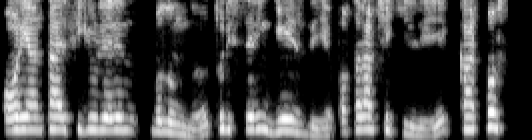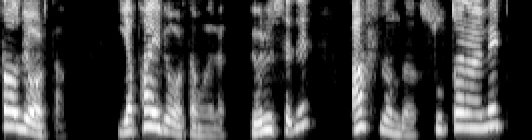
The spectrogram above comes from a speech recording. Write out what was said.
oryantal figürlerin bulunduğu, turistlerin gezdiği, fotoğraf çekildiği, kartpostal bir ortam, yapay bir ortam olarak görülse de aslında Sultanahmet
